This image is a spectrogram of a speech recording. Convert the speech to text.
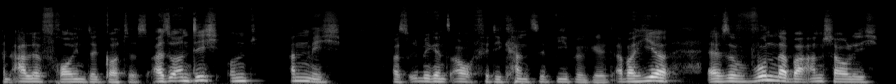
an alle Freunde Gottes, also an dich und an mich, was übrigens auch für die ganze Bibel gilt. Aber hier äh, so wunderbar anschaulich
